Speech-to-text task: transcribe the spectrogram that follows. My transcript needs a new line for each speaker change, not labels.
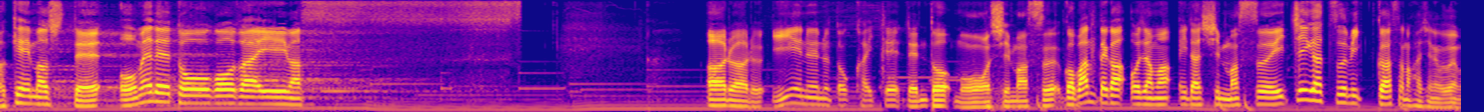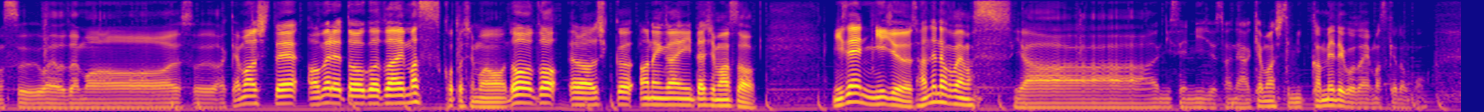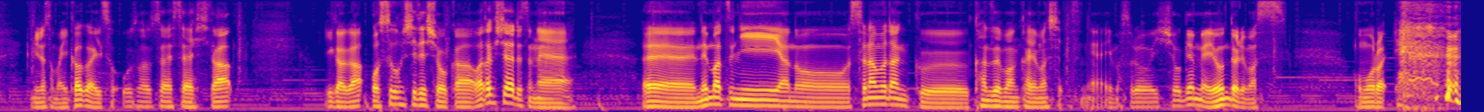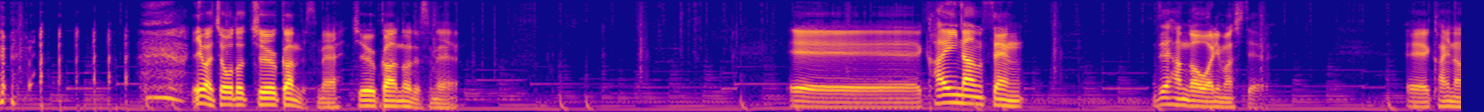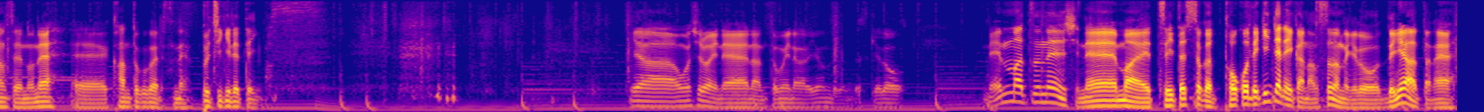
明けましておめでとうございます。RRENN と書いてレンと申します。5番手がお邪魔いたします。1月3日朝の配信でございます。おはようございます。明けましておめでとうございます。今年もどうぞよろしくお願いいたします。2023年でございます。いやー、2023年明けまして3日目でございますけども、皆様いかがいそおさささしたいかがお過ごしでしょうか？私はですね、えー年末にあのスラムダンク完全版買いましてですね、今それを一生懸命読んでおります。おもろい。今ちょうど中間ですね。中間のですね、えー、海南戦前半が終わりまして、えー海南戦のね、えー監督がですねブチギレています。いやー面白いねなんて思いながら読んでるんですけど。年末年始ねまあ1日とか投稿できんじゃねえかなって言ってたんだけどできなかったね。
